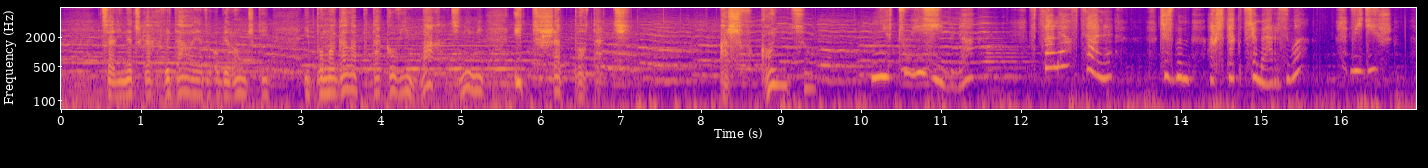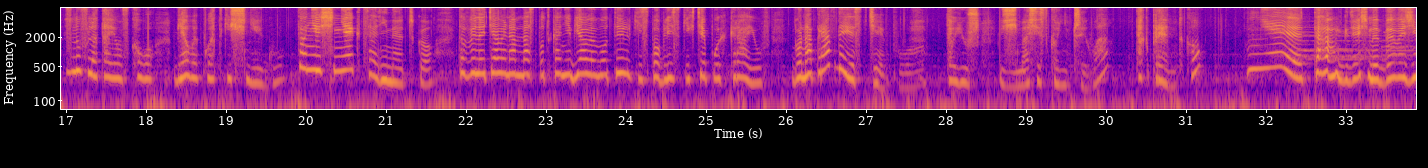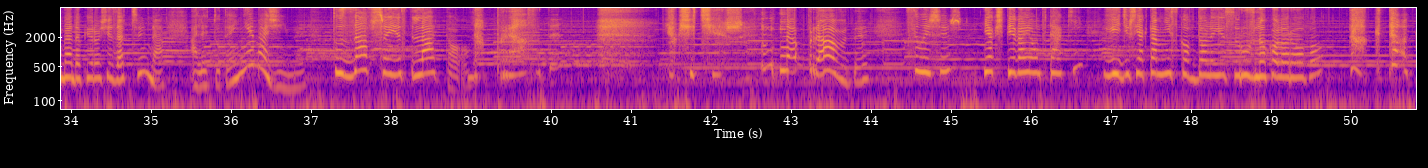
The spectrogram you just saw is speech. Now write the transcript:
calineczka chwytała je w obie rączki i pomagała ptakowi machać nimi i trzepotać. Aż w końcu Nie czuję zimna. Wcale, a wcale. Czyżbym aż tak przemarzła? Widzisz, znów latają w koło białe płatki śniegu. To nie śnieg, Calineczko. To wyleciały nam na spotkanie białe motylki z pobliskich ciepłych krajów, bo naprawdę jest ciepło. To już zima się skończyła? Tak prędko? Nie, tam gdzieśmy były, zima dopiero się zaczyna, ale tutaj nie ma zimy. Tu zawsze jest lato. Naprawdę? Jak się cieszę. Naprawdę. Słyszysz, jak śpiewają ptaki? Widzisz, jak tam nisko w dole jest różnokolorowo? Tak, tak.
